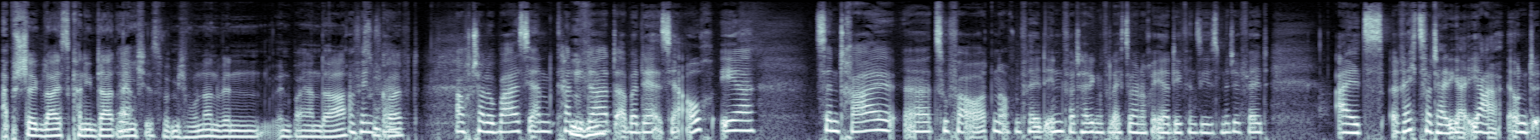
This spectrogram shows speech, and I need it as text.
Abstellgleiskandidat Ja. eigentlich ist. Würde mich wundern, wenn, wenn Bayern da Auf jeden zugreift. Auch Chaloba ist ja ein Kandidat, Mhm. aber der ist ja auch eher zentral äh, zu verorten auf dem Feld, Innenverteidigen, vielleicht sogar noch eher defensives Mittelfeld als Rechtsverteidiger. Ja, und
